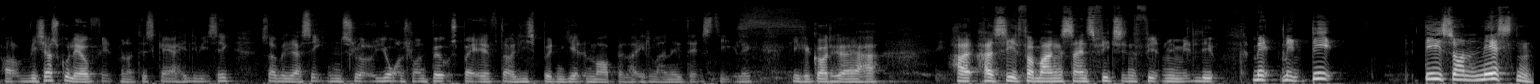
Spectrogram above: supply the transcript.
Og hvis jeg skulle lave filmen, og det skal jeg heldigvis ikke, så vil jeg se den slå, jorden slå en bøvs bagefter og lige spytte en hjelm op, eller et eller andet i den stil. Ikke? I kan godt høre, at jeg har, har, har set for mange science fiction film i mit liv. Men, men det, det er så næsten,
